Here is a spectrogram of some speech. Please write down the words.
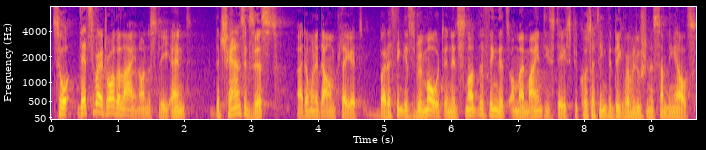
So that's where I draw the line, honestly. And the chance exists. I don't want to downplay it, but I think it's remote, and it's not the thing that's on my mind these days because I think the big revolution is something else.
